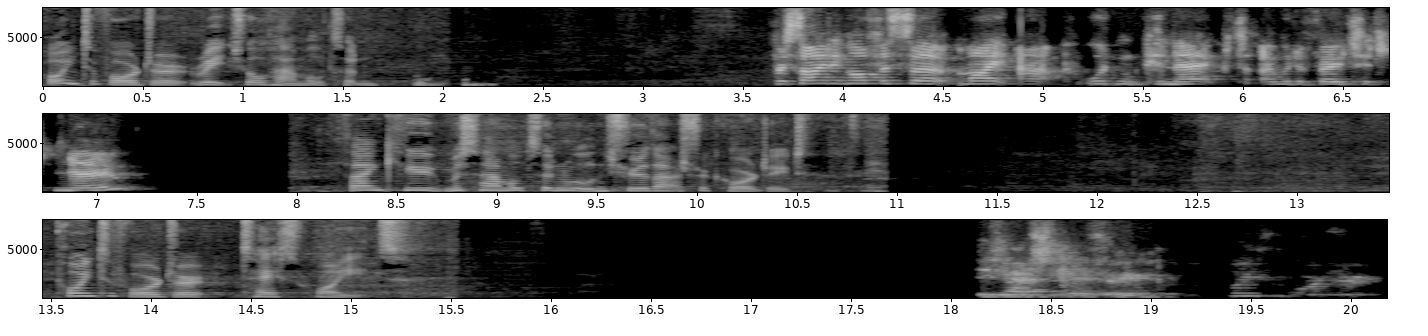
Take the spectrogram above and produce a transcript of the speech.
Point of order, Rachel Hamilton. Presiding officer, my app wouldn't connect. I would have voted no. Thank you, Ms Hamilton. We'll ensure that's recorded. Point of order, Tess White. Did you actually get through? Point of order.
